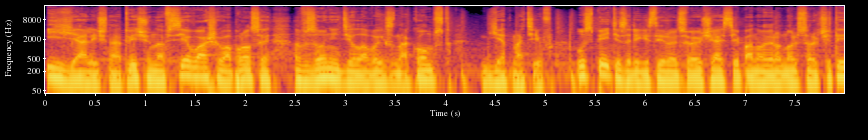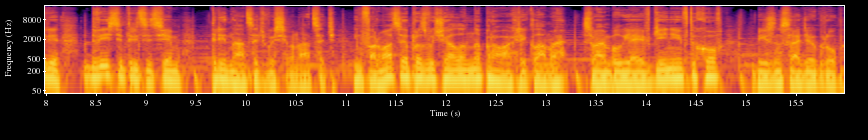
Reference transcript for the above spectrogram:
и я лично отвечу на все ваши вопросы в зоне деловых знакомств GetMotiv. Успейте зарегистрировать свое участие по номеру 044 237 13 18. Информация прозвучала на правах рекламы. С вами был я, Евгений Евтухов, Бизнес Радио Групп.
